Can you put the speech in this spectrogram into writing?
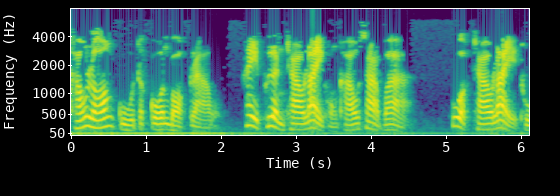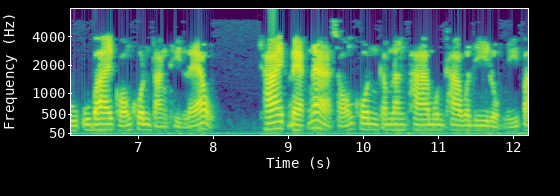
เขาร้องกู่ตะโกนบอกกล่าว ให้เพื่อนชาวไร่ของเขาทราบว่า พวกชาวไร่ถูกอุบายของคนต่างถิ่นแล้ว ชายแปลกหน้าสองคนกำลังพามนทาวดีหลบหนีไป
